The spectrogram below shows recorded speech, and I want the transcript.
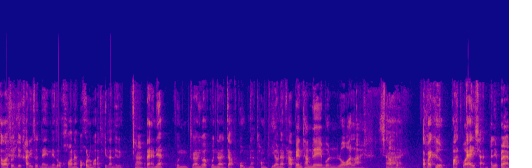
อร่อยสุดหรือขายที่สุดในในโลคอลนะเพราะคนโลคอลอาจจะกินร้านอื่นใช่แต่อันเนี้ยคุณกำลังคิดว่าคุณกำลังจับกลุ่มนักท่องเที่ยวนะครับ เป็นทำเลบนโลกออนไลน์ใช่ครับผมต่อไปคือวัดใกล้ฉัน อันนี้แปลก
